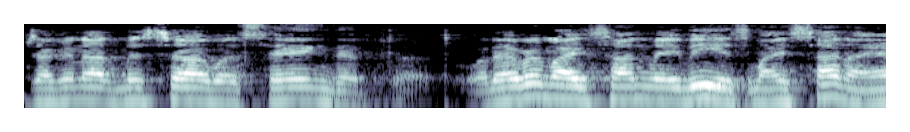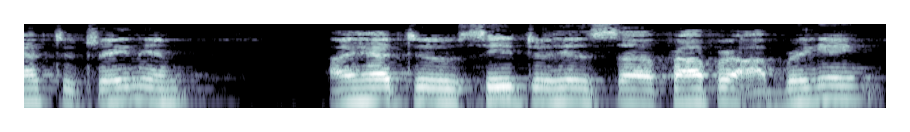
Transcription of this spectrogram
Jagannath Mishra was saying that uh, whatever my son may be, is my son. I had to train him. I had to see to his uh, proper upbringing.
